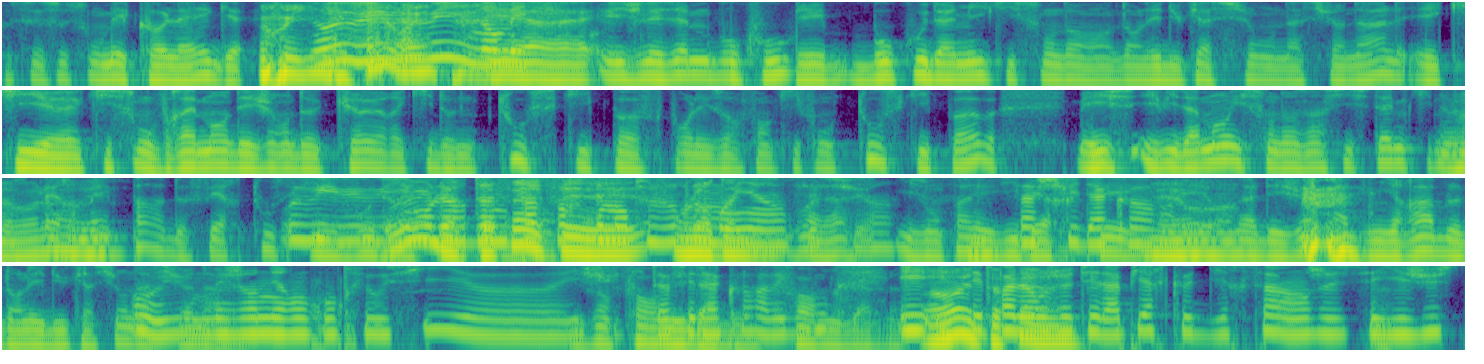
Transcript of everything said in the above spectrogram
parce que ce sont mes collègues. Oui, bien oui, sûr, oui, oui. oui, non et, mais euh, et je les aime beaucoup. J'ai beaucoup d'amis qui sont dans, dans l'éducation nationale et qui, euh, qui sont vraiment des gens de cœur et qui donnent tout ce qu'ils peuvent pour les enfants, qui font tout ce qu'ils peuvent. Mais ils- évidemment, ils sont dans un système qui ne Ben leur voilà, permet oui. pas de faire tout ce Oui, qu'ils oui, oui, voudraient. oui, on Oui, leur donne pas forcément toujours les moyens c'est Voilà, sûr Ils n'ont pas les Ça, libertés. je suis d'accord. Mais on a des gens admirables dans l'éducation Oh oui, nationale. mais j'en ai rencontré aussi euh, et je suis tout à fait formidables, d'accord avec vous. Et, Ah et ouais, c'est tout à pas fait, leur jeter la pierre que de dire ça. hein. J'essayais juste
